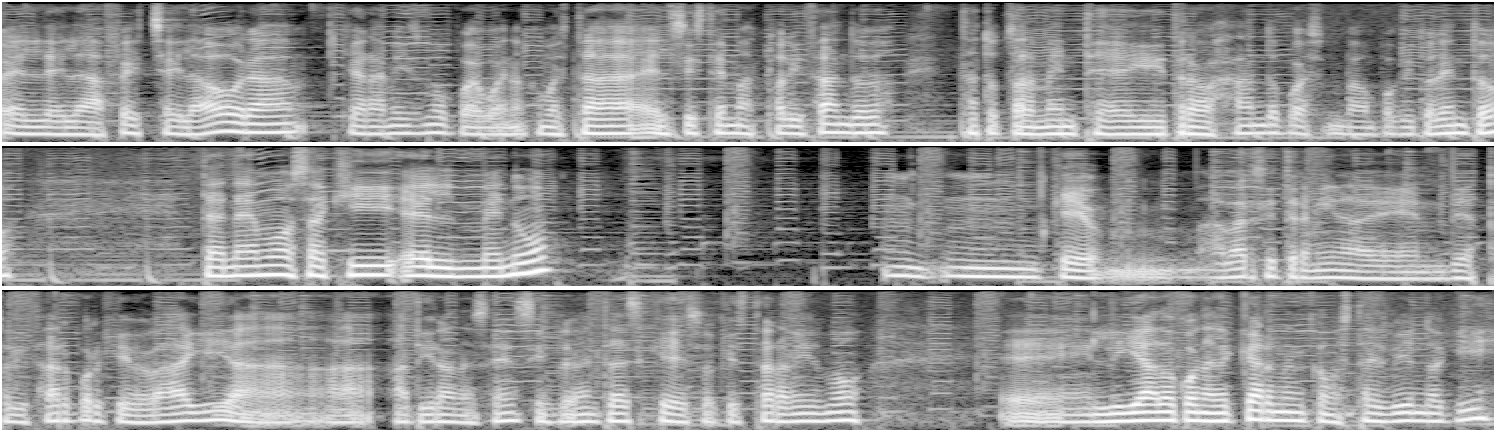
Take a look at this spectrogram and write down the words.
el de la fecha y la hora, que ahora mismo, pues bueno, como está el sistema actualizando, está totalmente ahí trabajando, pues va un poquito lento. Tenemos aquí el menú, que mm, a ver si termina de, actualizar porque va ahí a, a, tirones. ¿eh? Simplemente es que eso, que está ahora mismo eh, liado con el kernel, como estáis viendo aquí,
